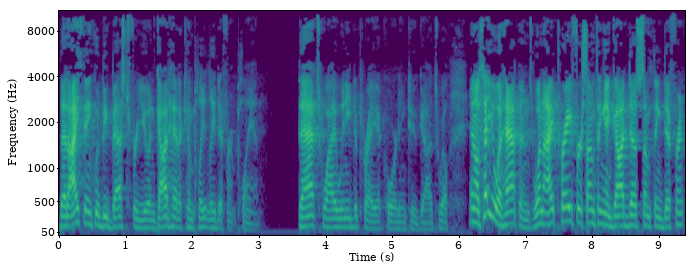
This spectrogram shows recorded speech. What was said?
that I think would be best for you, and God had a completely different plan. That's why we need to pray according to God's will. And I'll tell you what happens. When I pray for something and God does something different,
